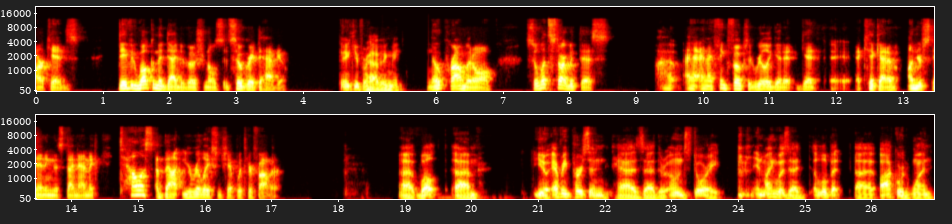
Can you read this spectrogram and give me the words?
our kids. David, welcome to Dad Devotionals. It's so great to have you. Thank you for having me. No problem at all. So let's start with this. Uh, and I think folks would really get it, get a kick out of understanding this dynamic. Tell us about your relationship with your father. Uh, well, um, you know, every person has uh, their own story, and mine was a, a little bit uh, awkward one.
